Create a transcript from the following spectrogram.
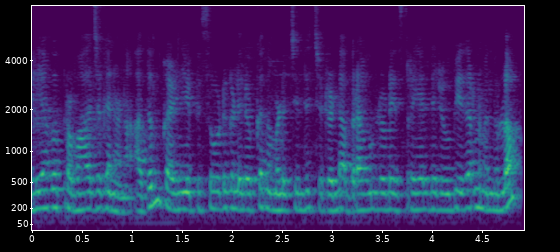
ഏലിയാവ് പ്രവാചകനാണ്. അതും കഴിഞ്ഞ എപ്പിസോഡുകളിലൊക്കെ നമ്മൾ ചിന്തിച്ചിട്ടുണ്ട്. അബ്രാഹിമിലൂടെ ഇസ്രയേലിന്റെ രൂപീകരണം എന്നുള്ള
